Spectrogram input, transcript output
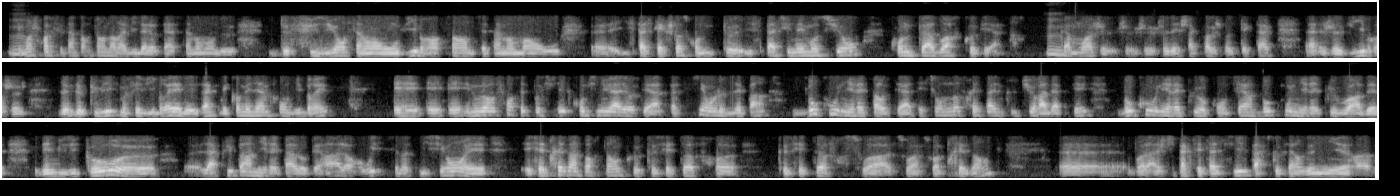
Et mm. moi, je crois que c'est important dans la vie d'aller au théâtre. C'est un moment de, de fusion, c'est un moment où on vibre ensemble, c'est un moment où euh, il se passe quelque chose qu'on peut, il se passe une émotion qu'on ne peut avoir qu'au théâtre. Mm. Comme moi, je, je, je, je, chaque fois que je fais au spectacle, euh, je vibre, je, le, le, public me fait vibrer, les actes, les comédiens me font vibrer. Et, et, et, nous leur offrons cette possibilité de continuer à aller au théâtre. Parce que si on ne le faisait pas, beaucoup n'iraient pas au théâtre. Et si on n'offrait pas une culture adaptée, beaucoup n'iraient plus au concert, beaucoup n'iraient plus voir des, des musicaux, euh, la plupart n'iraient pas à l'opéra. Alors oui, c'est notre mission et, et c'est très important que, que, cette offre, que cette offre soit, soit, soit présente. Euh, voilà, je dis pas que c'est facile parce que faire venir. Euh,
